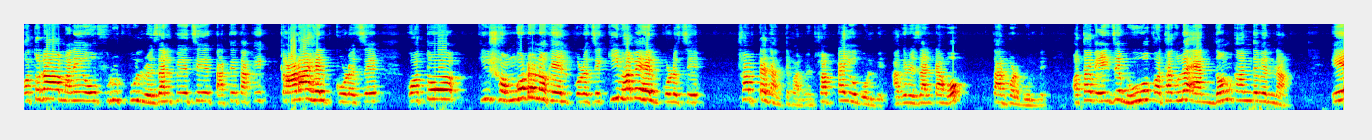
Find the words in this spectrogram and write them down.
কতটা মানে ও ফ্রুটফুল রেজাল্ট পেয়েছে, তাতে তাকে কারা হেল্প করেছে, কত কি সংগঠন ওকে হেল্প করেছে, কীভাবে হেল্প করেছে, সবটা জানতে পারবেন, সবটাই ও বলবে। আগে রেজাল্টটা হোক, তারপর বলবে। অতএব এই যে ভুয়ো কথাগুলো একদম কান দেবেন না। এ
